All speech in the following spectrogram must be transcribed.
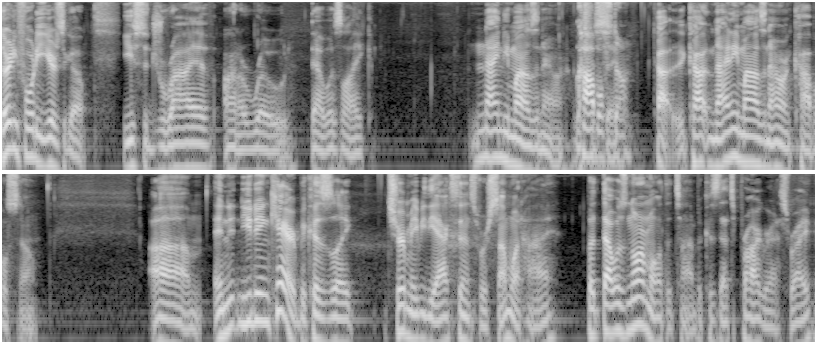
30, 40 years ago, you used to drive on a road that was like 90 miles an hour. let's just say. Cobblestone. Co- co- 90 miles an hour in cobblestone. Um, and you didn't care because, like, sure, maybe the accidents were somewhat high, but that was normal at the time because that's progress, right?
